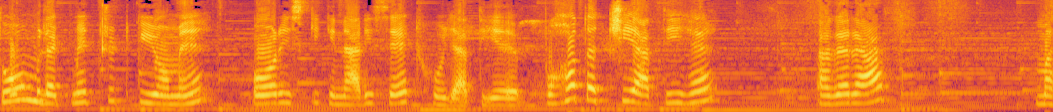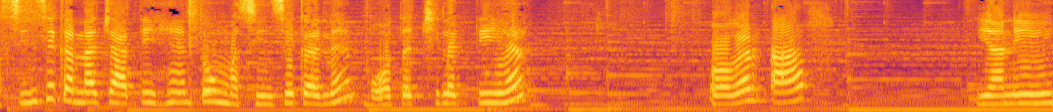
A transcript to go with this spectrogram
दो मिनट में चुटकियों में और इसकी किनारी सेट हो जाती है। बहुत अच्छी आती है। अगर आप मशीन से करना चाहते हैं तो मशीन से कर लें, बहुत अच्छी लगती है। अगर आप, यानी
